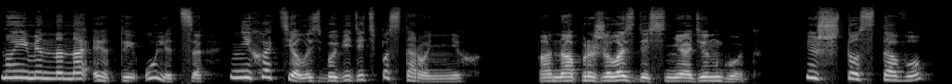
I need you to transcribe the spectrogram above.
но именно на этой улице не хотелось бы видеть посторонних. Она прожила здесь не один год. И что с того?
